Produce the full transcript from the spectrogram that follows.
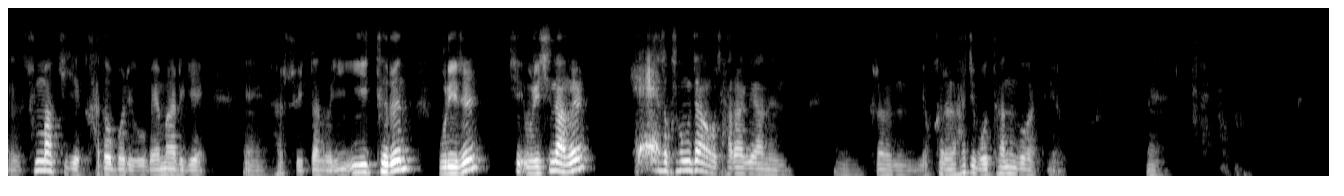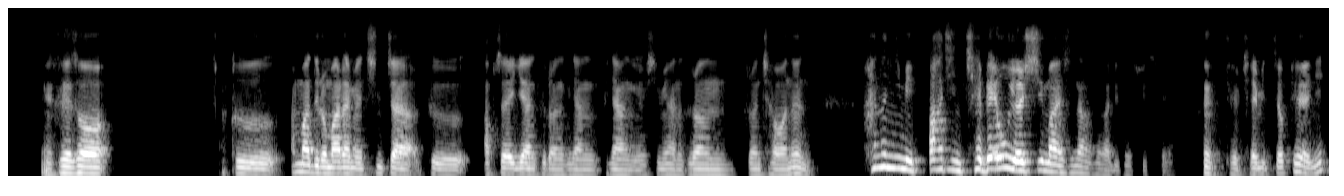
어, 숨막히게 가둬버리고 메마르게 예, 할수 있다는 거. 이, 이 틀은 우리를 우리 신앙을 계속 성장하고 자라게 하는 음, 그런 역할을 하지 못하는 것 같아요. 네. 네, 그래서 그 한마디로 말하면 진짜 그 앞서 얘기한 그런 그냥 그냥 열심히 하는 그런 그런 차원은 하느님이 빠진 채 매우 열심한 신앙생활이 될 수 있어요. 재밌죠 표현이?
